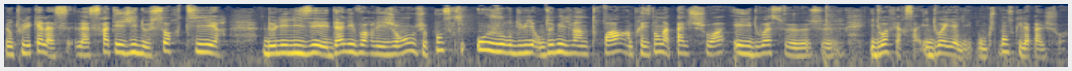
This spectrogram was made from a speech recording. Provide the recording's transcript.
Mais en tous les cas, la, stratégie de sortir de l'Élysée et d'aller voir les gens, je pense qu'aujourd'hui, en 2023, un président n'a pas le choix et il doit, il doit faire ça, il doit y aller. Donc je pense qu'il n'a pas le choix.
